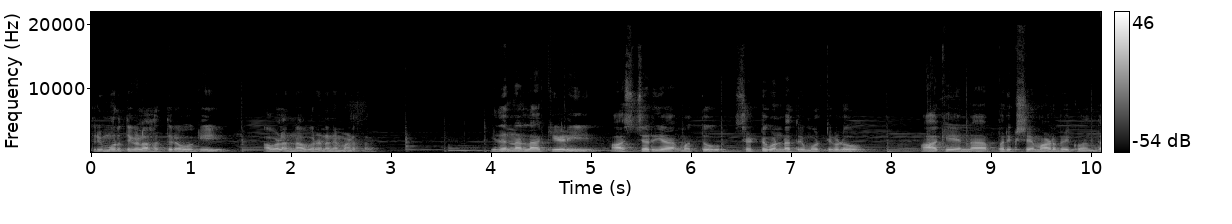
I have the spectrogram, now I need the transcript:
ತ್ರಿಮೂರ್ತಿಗಳ ಹತ್ತಿರ ಹೋಗಿ ಅವಳನ್ನು ವರ್ಣನೆ ಮಾಡ್ತಾಳೆ. ಇದನ್ನೆಲ್ಲ ಕೇಳಿ ಆಶ್ಚರ್ಯ ಮತ್ತು ಸಿಟ್ಟುಗೊಂಡ ತ್ರಿಮೂರ್ತಿಗಳು ಆಕೆಯನ್ನು ಪರೀಕ್ಷೆ ಮಾಡಬೇಕು ಅಂತ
